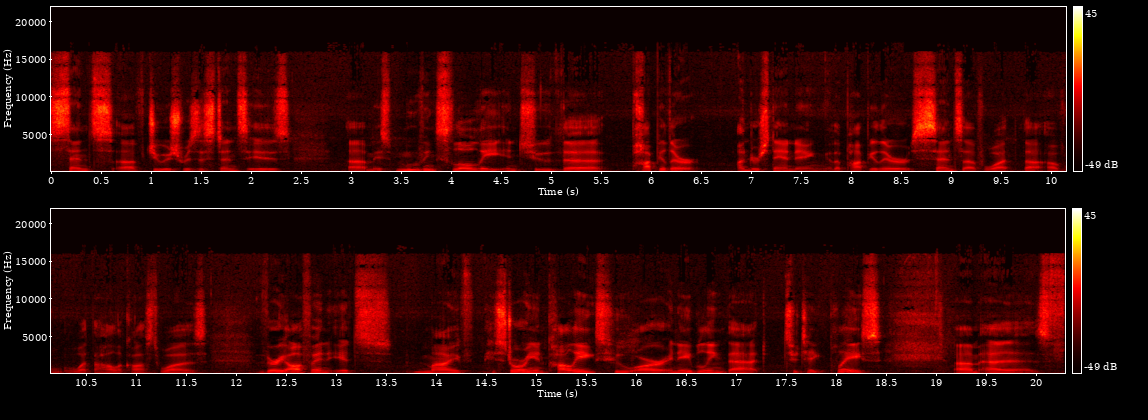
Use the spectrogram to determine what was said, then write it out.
sense of Jewish resistance is um, is moving slowly into the popular understanding, the popular sense of what the of what the Holocaust was. Very often, it's my historian colleagues who are enabling that to take place. Um, as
